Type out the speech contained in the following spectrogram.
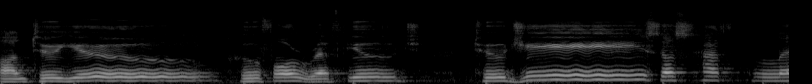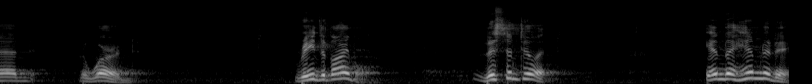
Unto you who for refuge to Jesus hath fled the word. Read the Bible. Listen to it. In the hymnody,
